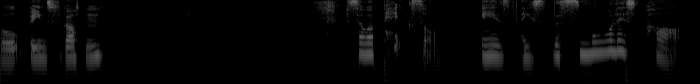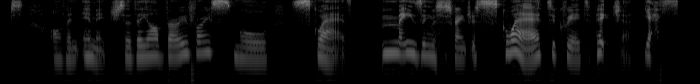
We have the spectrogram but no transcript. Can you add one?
Oh, Bean's forgotten. So a pixel is a, the smallest part of an image. So they are very, very small squares amazing, Mr. Strange. A square to create a picture. Yes.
